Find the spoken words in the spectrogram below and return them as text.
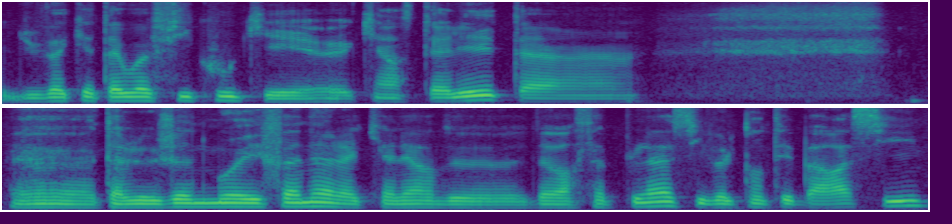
du Vakatawa Fiku qui est, qui est installé, euh, t'as le jeune Moefana là, qui a l'air d'avoir sa place. Ils veulent tenter Barassi.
